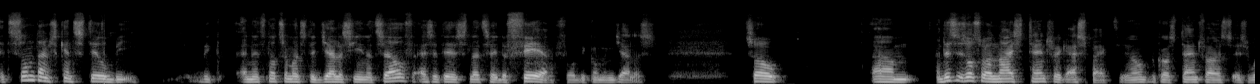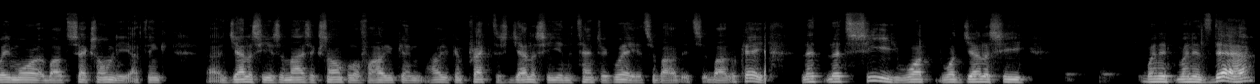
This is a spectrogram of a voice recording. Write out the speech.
it sometimes can still be. And it's not so much the jealousy in itself as it is, let's say, the fear for becoming jealous. So, um, and this is also a nice tantric aspect, you know, because tantra is, is way more about sex only. I think uh, jealousy is a nice example of how you can how you can practice jealousy in a tantric way it's about it's about okay let let's see what what jealousy when it when it's there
